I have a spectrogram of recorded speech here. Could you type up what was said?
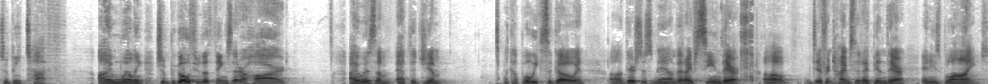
to be tough. I'm willing to go through the things that are hard. I was um, at the gym a couple of weeks ago, and uh, there's this man that I've seen there uh, different times that I've been there, and he's blind.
